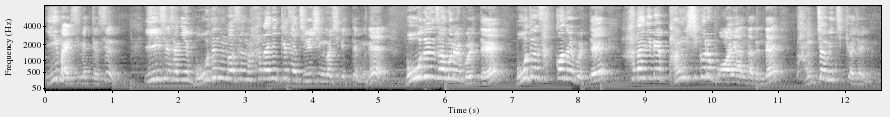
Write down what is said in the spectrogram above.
이 말씀의 뜻은 이 세상의 모든 것은 하나님께서 지으신 것이기 때문에 모든 사물을 볼 때, 모든 사건을 볼 때 하나님의 방식으로 보아야 한다는데 방점이 찍혀져 있는 거예요.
